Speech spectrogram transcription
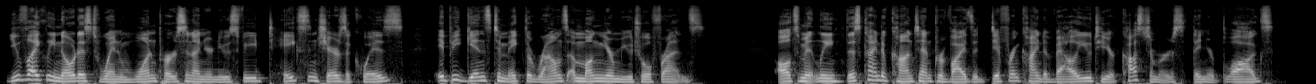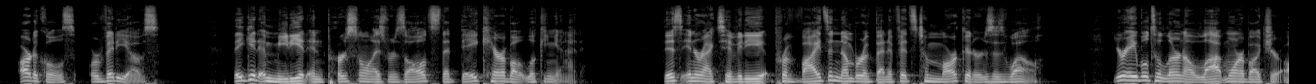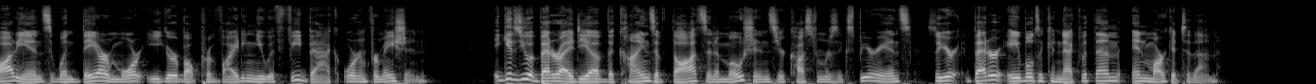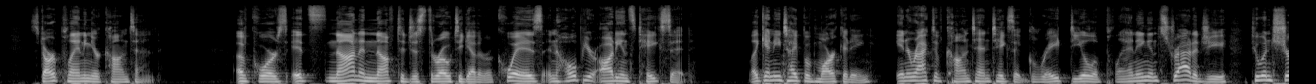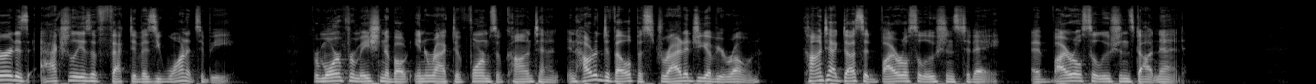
You've likely noticed when one person on your newsfeed takes and shares a quiz, it begins to make the rounds among your mutual friends. Ultimately, this kind of content provides a different kind of value to your customers than your blogs, articles, or videos. They get immediate and personalized results that they care about looking at. This interactivity provides a number of benefits to marketers as well you're able to learn a lot more about your audience when they are more eager about providing you with feedback or information. It gives you a better idea of the kinds of thoughts and emotions your customers experience so you're better able to connect with them and market to them. Start planning your content. Of course, it's not enough to just throw together a quiz and hope your audience takes it. Like any type of marketing, interactive content takes a great deal of planning and strategy to ensure it is actually as effective as you want it to be. For more information about interactive forms of content and how to develop a strategy of your own, contact us at Viral Solutions today at viralsolutions.net.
